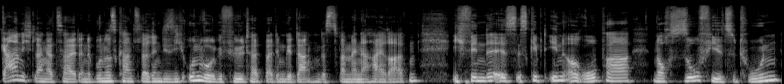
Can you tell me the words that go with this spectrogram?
gar nicht langer Zeit eine Bundeskanzlerin, die sich unwohl gefühlt hat bei dem Gedanken, dass zwei Männer heiraten. Ich finde es, es gibt in Europa noch so viel zu tun,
